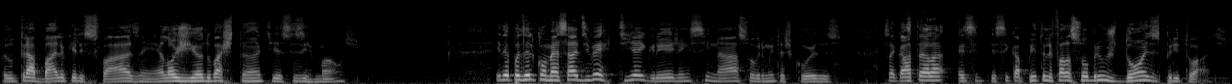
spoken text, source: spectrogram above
pelo trabalho que eles fazem, elogiando bastante esses irmãos. E depois ele começa a advertir a igreja, a ensinar sobre muitas coisas. Essa carta, ela, esse, esse capítulo, ele fala sobre os dons espirituais.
